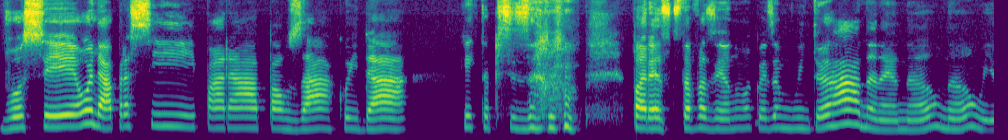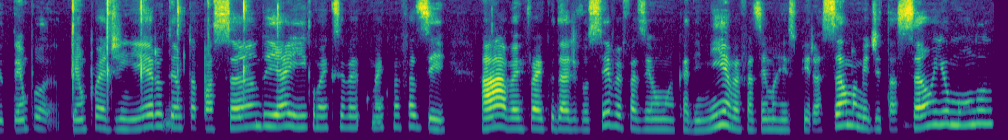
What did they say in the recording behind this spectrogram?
você olhar para si, parar, pausar, cuidar, que que tá precisando? Parece que está fazendo uma coisa muito errada, né? Não, não. E o tempo, o tempo é dinheiro, o tempo está passando. E aí, como é que você vai, como é que vai fazer? Ah, vai, vai cuidar de você, vai fazer uma academia, vai fazer uma respiração, uma meditação e o mundo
